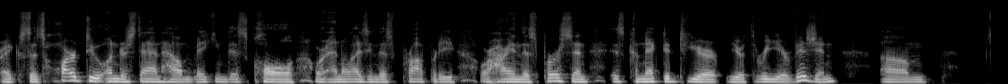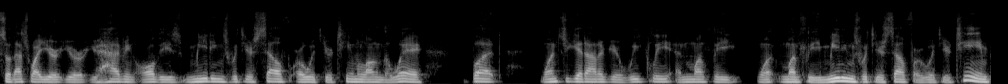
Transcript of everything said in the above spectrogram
right? So it's hard to understand how making this call or analyzing this property or hiring this person is connected to your your three year vision. Um, so that's why you're you're you're having all these meetings with yourself or with your team along the way but once you get out of your weekly and monthly monthly meetings with yourself or with your team,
